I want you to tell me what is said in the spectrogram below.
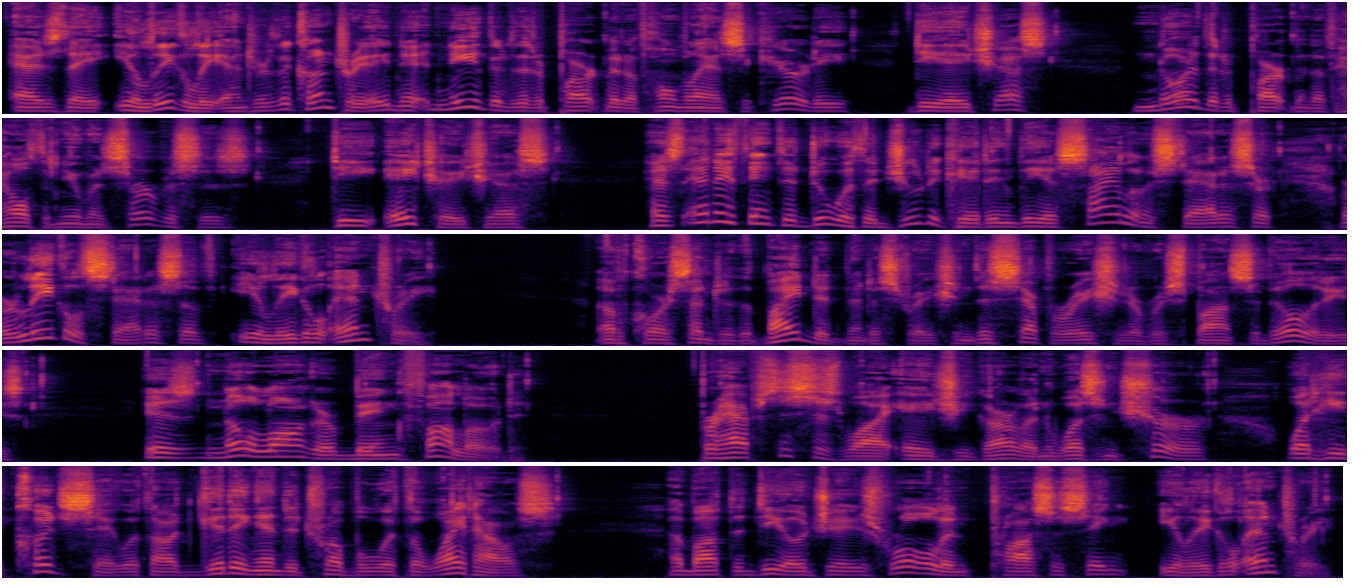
as they illegally enter the country. Neither the Department of Homeland Security, DHS, nor the Department of Health and Human Services, DHHS, has anything to do with adjudicating the asylum status or, or legal status of illegal entry. Of course, under the Biden administration, this separation of responsibilities is no longer being followed. Perhaps this is why A.G. Garland wasn't sure what he could say without getting into trouble with the White House about the DOJ's role in processing illegal entry.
